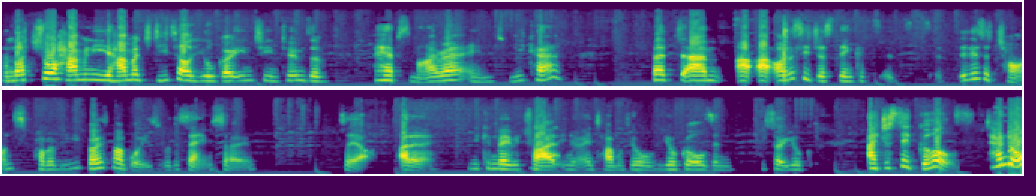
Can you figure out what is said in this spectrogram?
I'm not sure how many how much detail you'll go into in terms of perhaps Myra and Mika. But um, I, I honestly just think it's, it's it is a chance. Probably both my boys were the same. So so yeah, I don't know. You can maybe try it in your own time with your your girls and sorry your. I just said girls. Tando.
